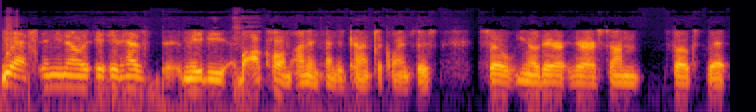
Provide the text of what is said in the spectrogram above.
Yes, and you know it, it has maybe I'll call them unintended consequences. So you know there there are some folks that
